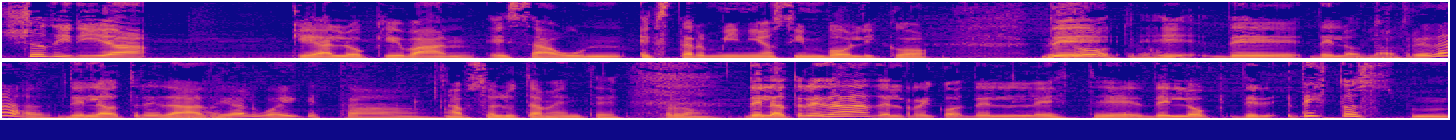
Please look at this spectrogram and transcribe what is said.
yo diría que a lo que van es a un exterminio simbólico de, Del otro. eh, de- del la otra edad. De la otra edad. Hay algo ahí que está... Absolutamente. Perdón. De la otredad, del, reco- del este, de, lo, de, de estos, mm,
